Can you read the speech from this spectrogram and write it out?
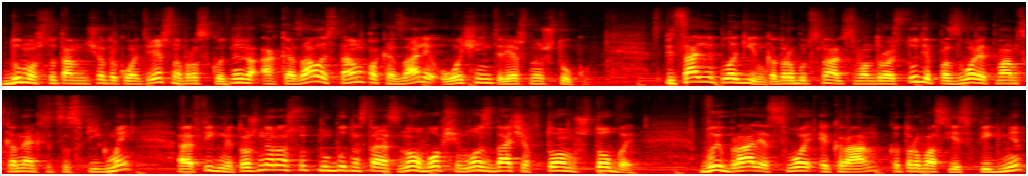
думал, что там ничего такого интересного, просто какой-то оказалось, там показали очень интересную штуку. Специальный плагин, который будет устанавливаться в Android Studio, позволит вам сконнектиться с Figma. Э, в Figma тоже, наверное, что-то будет настраиваться, но, в общем, моя задача в том, чтобы вы брали свой экран, который у вас есть в Figma,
